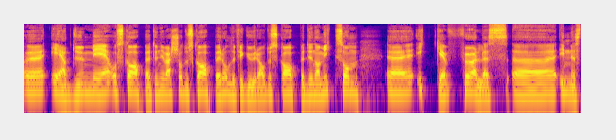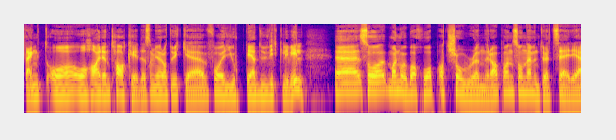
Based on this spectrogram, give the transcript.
uh, er du med å skape et univers, og du skaper rollefigurer, og du skaper dynamikk som uh, ikke føles innestengt og, og har en takhøyde som gjør at du ikke får gjort det du virkelig vil. Så man må jo bare håpe at showrunnere på en sånn eventuelt serie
